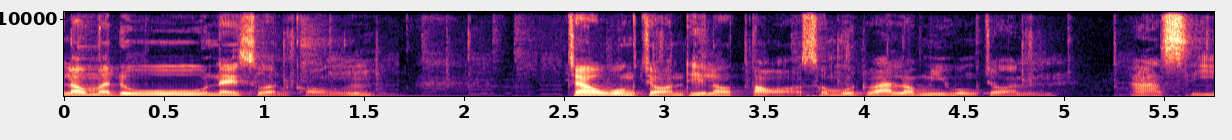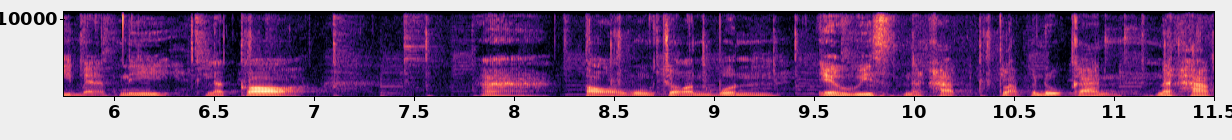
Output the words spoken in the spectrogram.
เรามาดูในส่วนของเจ้าวงจรที่เราต่อ สมมุติว่าเรามีวงจร RC แบบนี้ แล้วก็ต่อวงจรบน Elvis นะครับ กลับมาดูกันนะครับ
